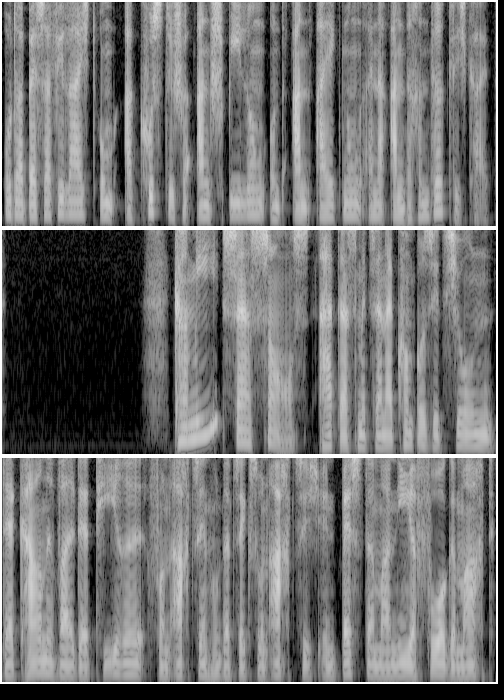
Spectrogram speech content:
oder besser vielleicht um akustische Anspielung und Aneignung einer anderen Wirklichkeit. Camille Saint-Saëns hat das mit seiner Komposition Der Karneval der Tiere von 1886 in bester Manier vorgemacht,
